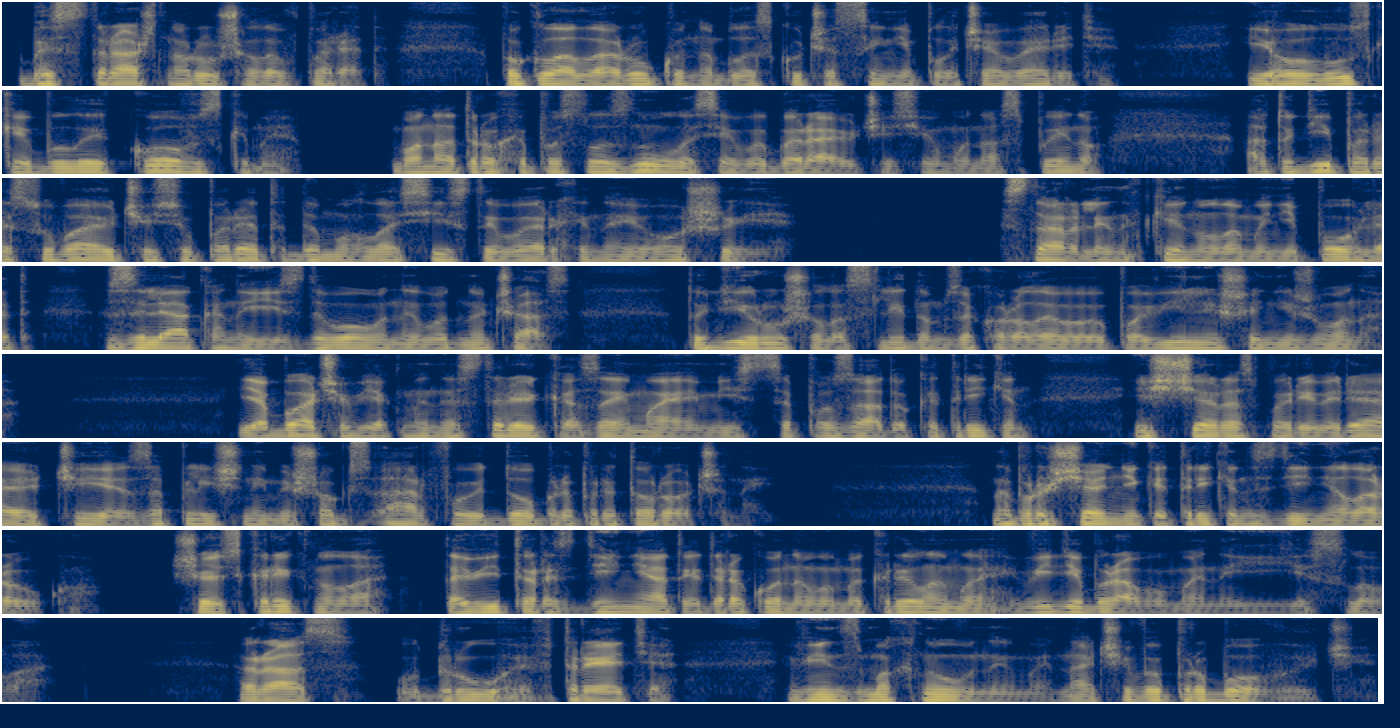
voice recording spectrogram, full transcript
Безстрашно рушила вперед, поклала руку на блискуче синє плече Веріті. Його луски були ковськими. Вона трохи послизнулася, вибираючись йому на спину, а тоді пересуваючись уперед, де могла сісти верхи на його шиї. Старлінг кинула мені погляд, зляканий і здивований водночас, тоді рушила слідом за королевою повільніше, ніж вона. Я бачив, як менестрелька займає місце позаду Кетрікін і ще раз перевіряє, чи заплічний мішок з арфою добре приторочений. На прощанні Кетрікін здійняла руку. Щось крикнула, та вітер, здійнятий драконовими крилами, відібрав у мене її слова. Раз, удруге, втретє, він змахнув ними, наче випробовуючи.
